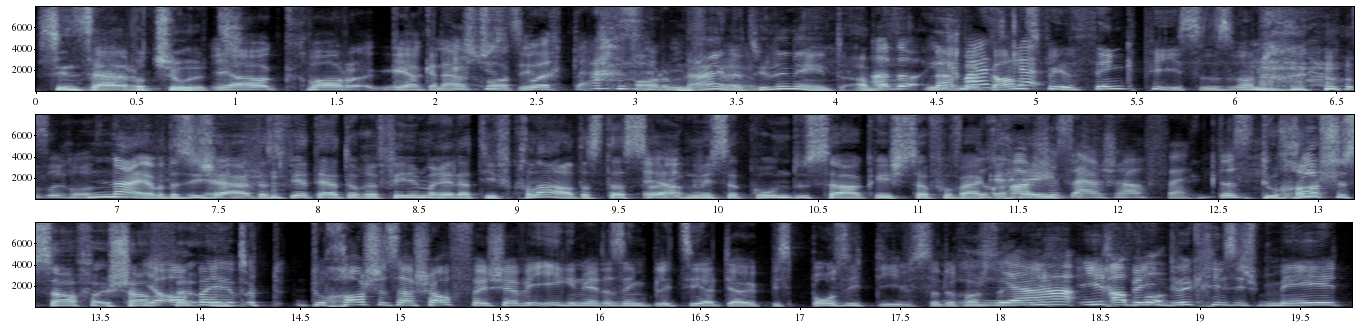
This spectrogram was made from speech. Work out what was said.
sind selber die schuld. Ja, klar, ja genau. Hast du das Buch gelesen? arm Nein, natürlich nicht. Aber Also, Nein, ich aber weiss, ganz viele Think Pieces, die nachher rauskommen. Nein, aber das, ist auch, das wird ja durch den Film relativ klar, dass das so Ja. irgendwie so eine Grundaussage ist, so von wegen, Du kannst hey, es auch schaffen. Das, du kannst es schaffen, schaffen Ja, aber und du kannst es auch schaffen, ist ja wie irgendwie, das impliziert ja etwas Positives. So, du kannst Ja, ich ich aber- finde wirklich, es ist mehr die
